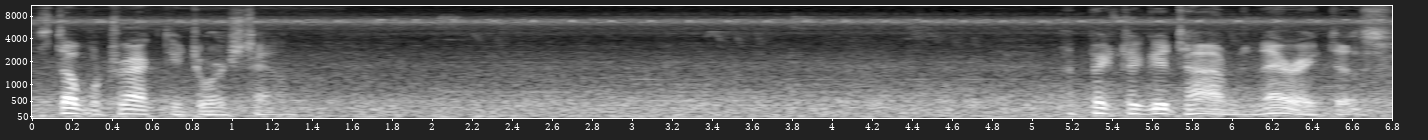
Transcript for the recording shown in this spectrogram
It's double track to Georgetown. I picked a good time to narrate this.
